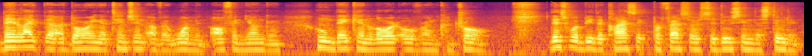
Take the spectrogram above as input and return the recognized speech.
They like the adoring attention of a woman, often younger, whom they can lord over and control. This would be the classic professor seducing the student,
